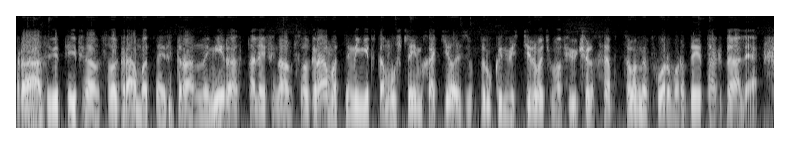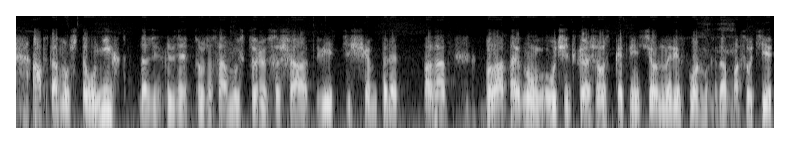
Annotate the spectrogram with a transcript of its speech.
развитые, финансово грамотные страны мира стали финансово грамотными не потому, что им хотелось вдруг инвестировать во фьючерсы, опционы, форварды и так далее, а потому что у них, даже если взять ту же самую историю США 200 с чем-то лет назад, была ну, очень такая жесткая пенсионная реформа, когда, по сути,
